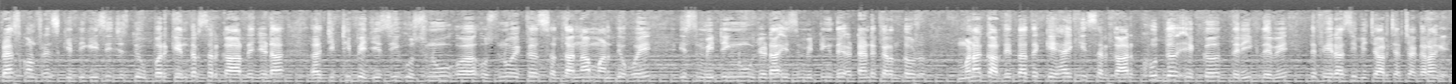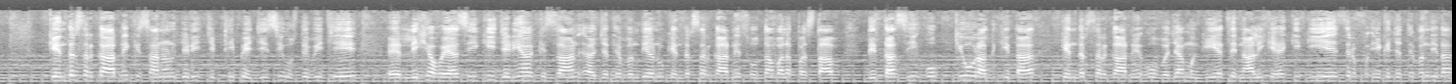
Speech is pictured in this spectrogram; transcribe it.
ਪ੍ਰੈਸ ਕਾਨਫਰੰਸ ਕੀਤੀ ਗਈ ਸੀ ਜਿਸ ਦੇ ਉੱਪਰ ਕੇਂਦਰ ਸਰਕਾਰ ਨੇ ਜਿਹੜਾ ਚਿੱਠੀ ਭੇਜੀ ਸੀ ਉਸ ਨੂੰ ਉਸ ਨੂੰ ਇੱਕ ਸੱਦਾ ਨਾ ਮੰਨਦੇ ਹੋਏ ਇਸ ਮੀਟਿੰਗ ਨੂੰ ਜਿਹੜਾ ਇਸ ਮੀਟਿੰਗ ਦੇ ਅਟੈਂਡ ਕਰਨ ਤੋਂ ਮਨਾ ਕਰ ਦਿੱਤਾ ਤੇ ਕਿਹਾ ਹੈ ਕਿ ਸਰਕਾਰ ਖੁਦ ਇੱਕ ਤਰੀਕ ਦੇਵੇ ਤੇ ਫਿਰ ਅਸੀਂ ਵਿਚਾਰ ਚਰਚਾ ਕਰਾਂਗੇ। ਕੇਂਦਰ ਸਰਕਾਰ ਨੇ ਕਿਸਾਨਾਂ ਨੂੰ ਜਿਹੜੀ ਚਿੱਠੀ ਭੇਜੀ ਸੀ, ਉਸ ਦੇ ਵਿੱਚ ਇਹ ਲਿਖਿਆ ਹੋਇਆ ਸੀ ਕਿ ਜਿਹੜੀਆਂ ਕਿਸਾਨ ਜਥੇਬੰਦੀਆਂ ਨੂੰ ਕੇਂਦਰ ਸਰਕਾਰ ਨੇ ਸੌਦਾ ਵਾਲਾ ਪ੍ਰਸਤਾਵ ਦਿੱਤਾ ਸੀ, ਉਹ ਕਿਉਂ ਰੱਦ ਕੀਤਾ? ਕੇਂਦਰ ਸਰਕਾਰ ਨੇ ਉਹ ਵਜ੍ਹਾ ਮੰਗੀ ਹੈ ਤੇ ਨਾਲ ਹੀ ਕਿਹਾ ਕਿ ਕੀ ਇਹ ਸਿਰਫ ਇੱਕ ਜਥੇਬੰਦੀ ਦਾ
